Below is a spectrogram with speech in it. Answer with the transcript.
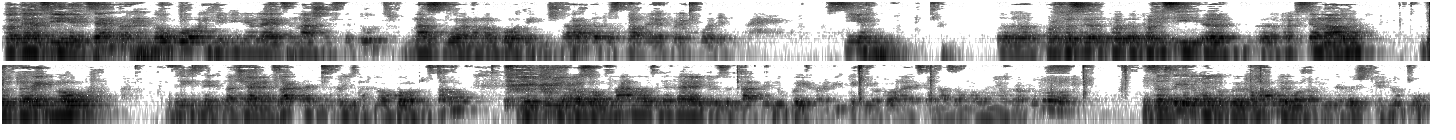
координаційний центр науковий, яким є наш інститут. У нас створена науково-технічна рада, до складу якої входять всі е, професі- е, е, професіонали, доктори наук з різних навчальних закладів, з різних наукових установ, які разом з нами розглядають результати любих які виконуються на замовлення Укравтодору. І завжди, я думаю, такою командою можна буде вирішити любу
